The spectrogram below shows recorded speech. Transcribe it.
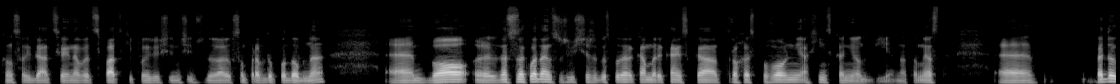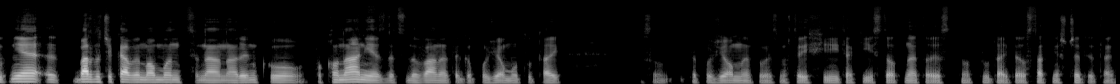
konsolidacja i nawet spadki poniżej 70 dolarów są prawdopodobne, e, bo, e, znaczy zakładając oczywiście, że gospodarka amerykańska trochę spowolni, a chińska nie odbije. Natomiast e, według mnie bardzo ciekawy moment na, na rynku, pokonanie zdecydowane tego poziomu tutaj, są te poziomy powiedzmy w tej chwili takie istotne, to jest no, tutaj te ostatnie szczyty, tak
